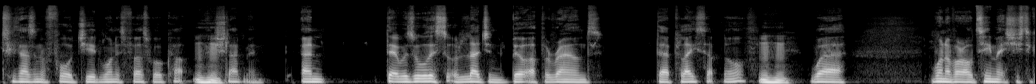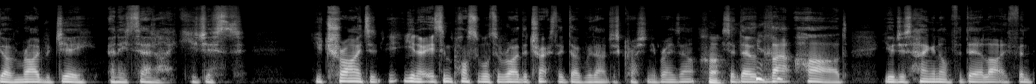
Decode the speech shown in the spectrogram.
2004, G had won his first World Cup mm-hmm. in Schladming, and there was all this sort of legend built up around their place up north, mm-hmm. where one of our old teammates used to go and ride with G, and he said like you just you try to you know it's impossible to ride the tracks they dug without just crushing your brains out. He said they were that hard you're just hanging on for dear life. And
